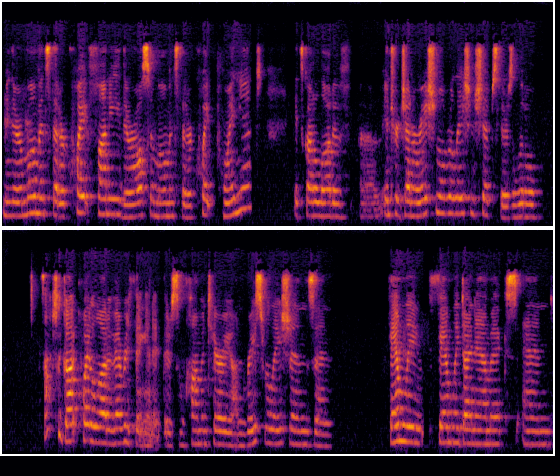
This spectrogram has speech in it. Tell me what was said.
mean, there are moments that are quite funny. There are also moments that are quite poignant. It's got a lot of um, intergenerational relationships. There's a little, it's actually got quite a lot of everything in it. There's some commentary on race relations and family family dynamics. And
